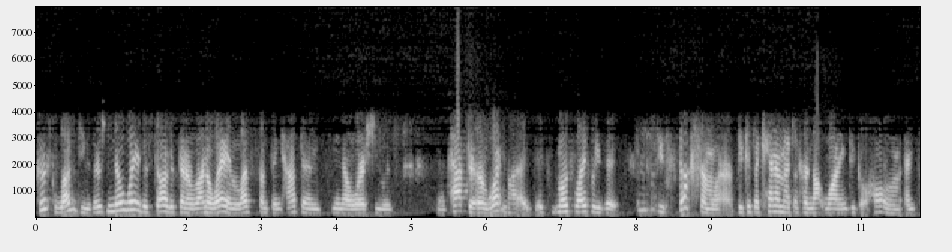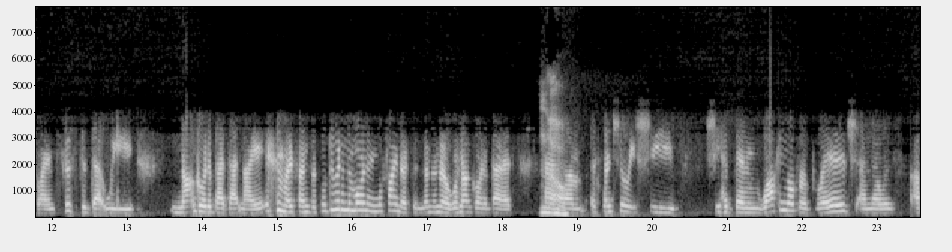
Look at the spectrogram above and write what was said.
Goose loves you. There's no way this dog is going to run away unless something happens, you know, where she was attacked or, whatnot. It's most likely that she's stuck somewhere because I can't imagine her not wanting to go home. And so I insisted that we not go to bed that night. My friend said, "We'll do it in the morning. We'll find her." I said, "No, no, no. We're not going to bed." No. And um, essentially, she she had been walking over a bridge, and there was a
